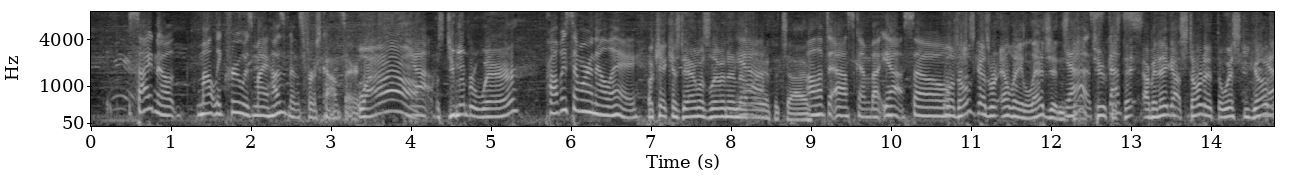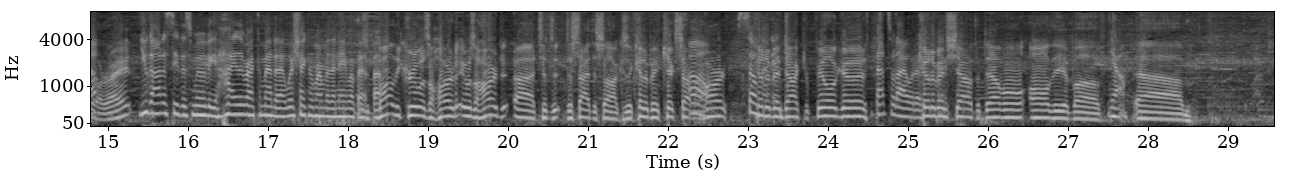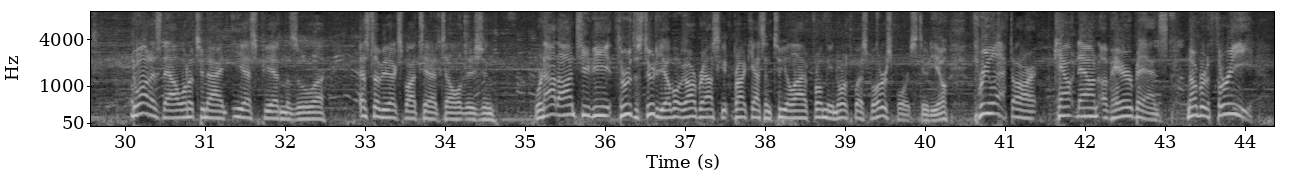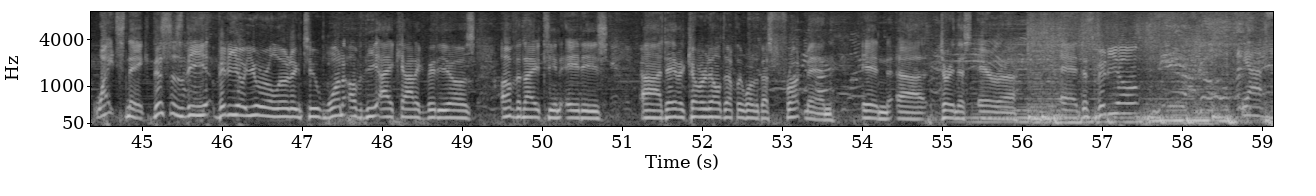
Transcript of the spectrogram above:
side note, Motley Crue was my husband's first concert. Wow. Yeah. Do you remember where? Probably somewhere in LA. Okay, because Dan was living in Yeah. LA at the time. I'll have to ask him, but yeah. So. Well, those guys were LA legends then, Yes, too. 'cause that's- they, I mean, they got started at the Whiskey Go Go, Yep. right? You got to see this movie. Highly recommend it. I wish I could remember the name of it. But Motley Crue was a hard. It was a hard uh, to d- decide the song because it could have been "Kickstart My Oh, Heart," so could have been "Doctor Feelgood," that's what I would have. could have been "Shout at the Devil," all the above. Yeah. Um, Nuanez now 1029 ESPN Missoula, SWX Montana Television. We're not on TV through the studio, but we are broadcasting to you live from the Northwest Motorsports studio. Three left on our countdown of hair bands. Number three, Whitesnake. This is the video you were alluding to, one of the iconic videos of the 1980s. Uh, David Coverdale, definitely one of the best frontmen in uh, during this era. And this video Yes.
